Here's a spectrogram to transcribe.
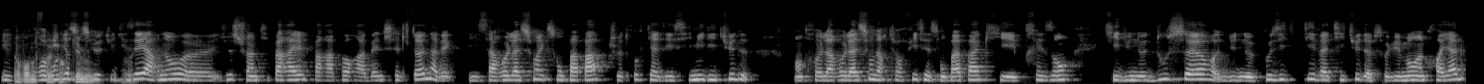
Et Avant pour rebondir sur ce que tu disais, Arnaud, euh, juste je fais un petit parallèle par rapport à Ben Shelton avec et sa relation avec son papa. Je trouve qu'il y a des similitudes entre la relation d'Arthur Fils et son papa qui est présent, qui est d'une douceur, d'une positive attitude absolument incroyable.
